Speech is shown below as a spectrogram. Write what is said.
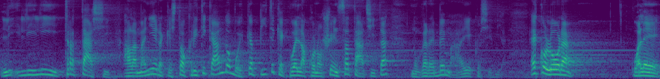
li, li, li trattassi alla maniera che sto criticando, voi capite che quella conoscenza tacita non verrebbe mai e così via. Ecco allora qual è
